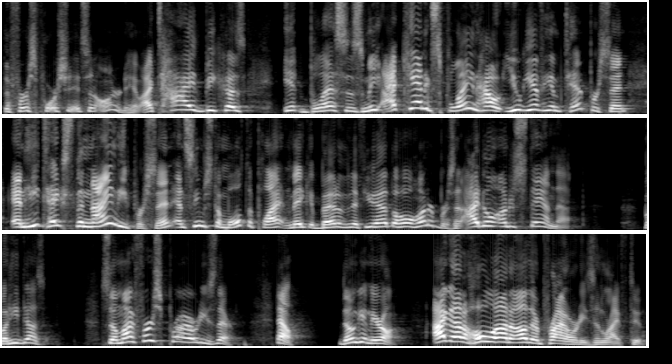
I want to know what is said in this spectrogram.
the first portion, it's an honor to Him. I tithe because it blesses me. I can't explain how you give Him 10% and He takes the 90% and seems to multiply it and make it better than if you had the whole 100%. I don't understand that, but He does it. So my first priority is there. Now, don't get me wrong. I got a whole lot of other priorities in life too.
